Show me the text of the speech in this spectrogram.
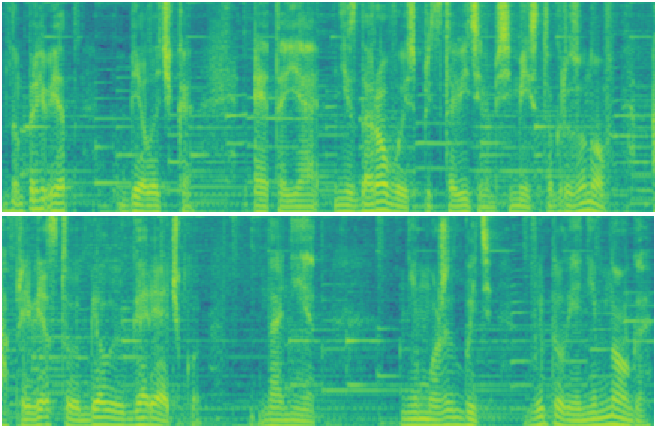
Ну привет, Белочка. Это я не здороваюсь с представителем семейства грызунов, а приветствую белую горячку. Да нет, не может быть. Выпил я немного,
